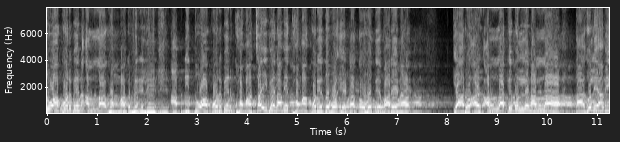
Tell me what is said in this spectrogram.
দোয়া করবেন, আল্লাহ ক্ষমা ফিরলে আপনি দোয়া করবেন, ক্ষমা চাইবেন, আমি ক্ষমা করে দেবো। এটা তো হতে পারে না। আল্লাহকে বললেন, আল্লাহ তাহলে আমি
